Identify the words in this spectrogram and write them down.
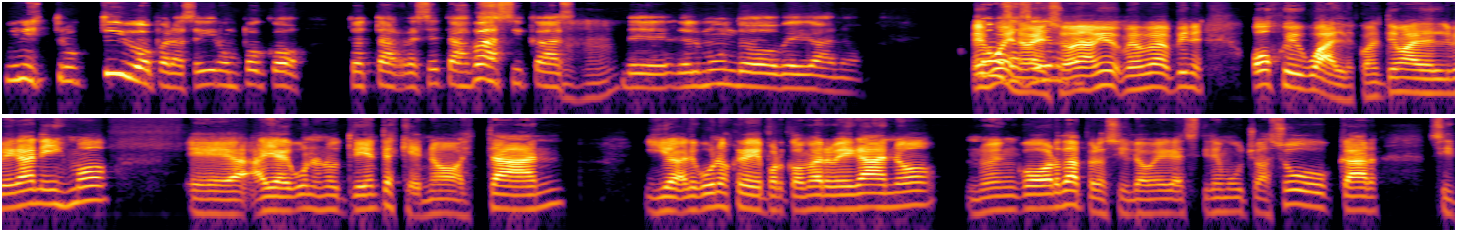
instructivo para seguir un poco todas estas recetas básicas del mundo vegano. Es bueno eso, ¿eh? a mí me ojo igual, con el tema del veganismo, eh, hay algunos nutrientes que no están, y algunos creen que por comer vegano no engorda, pero si, lo, si tiene mucho azúcar, si,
